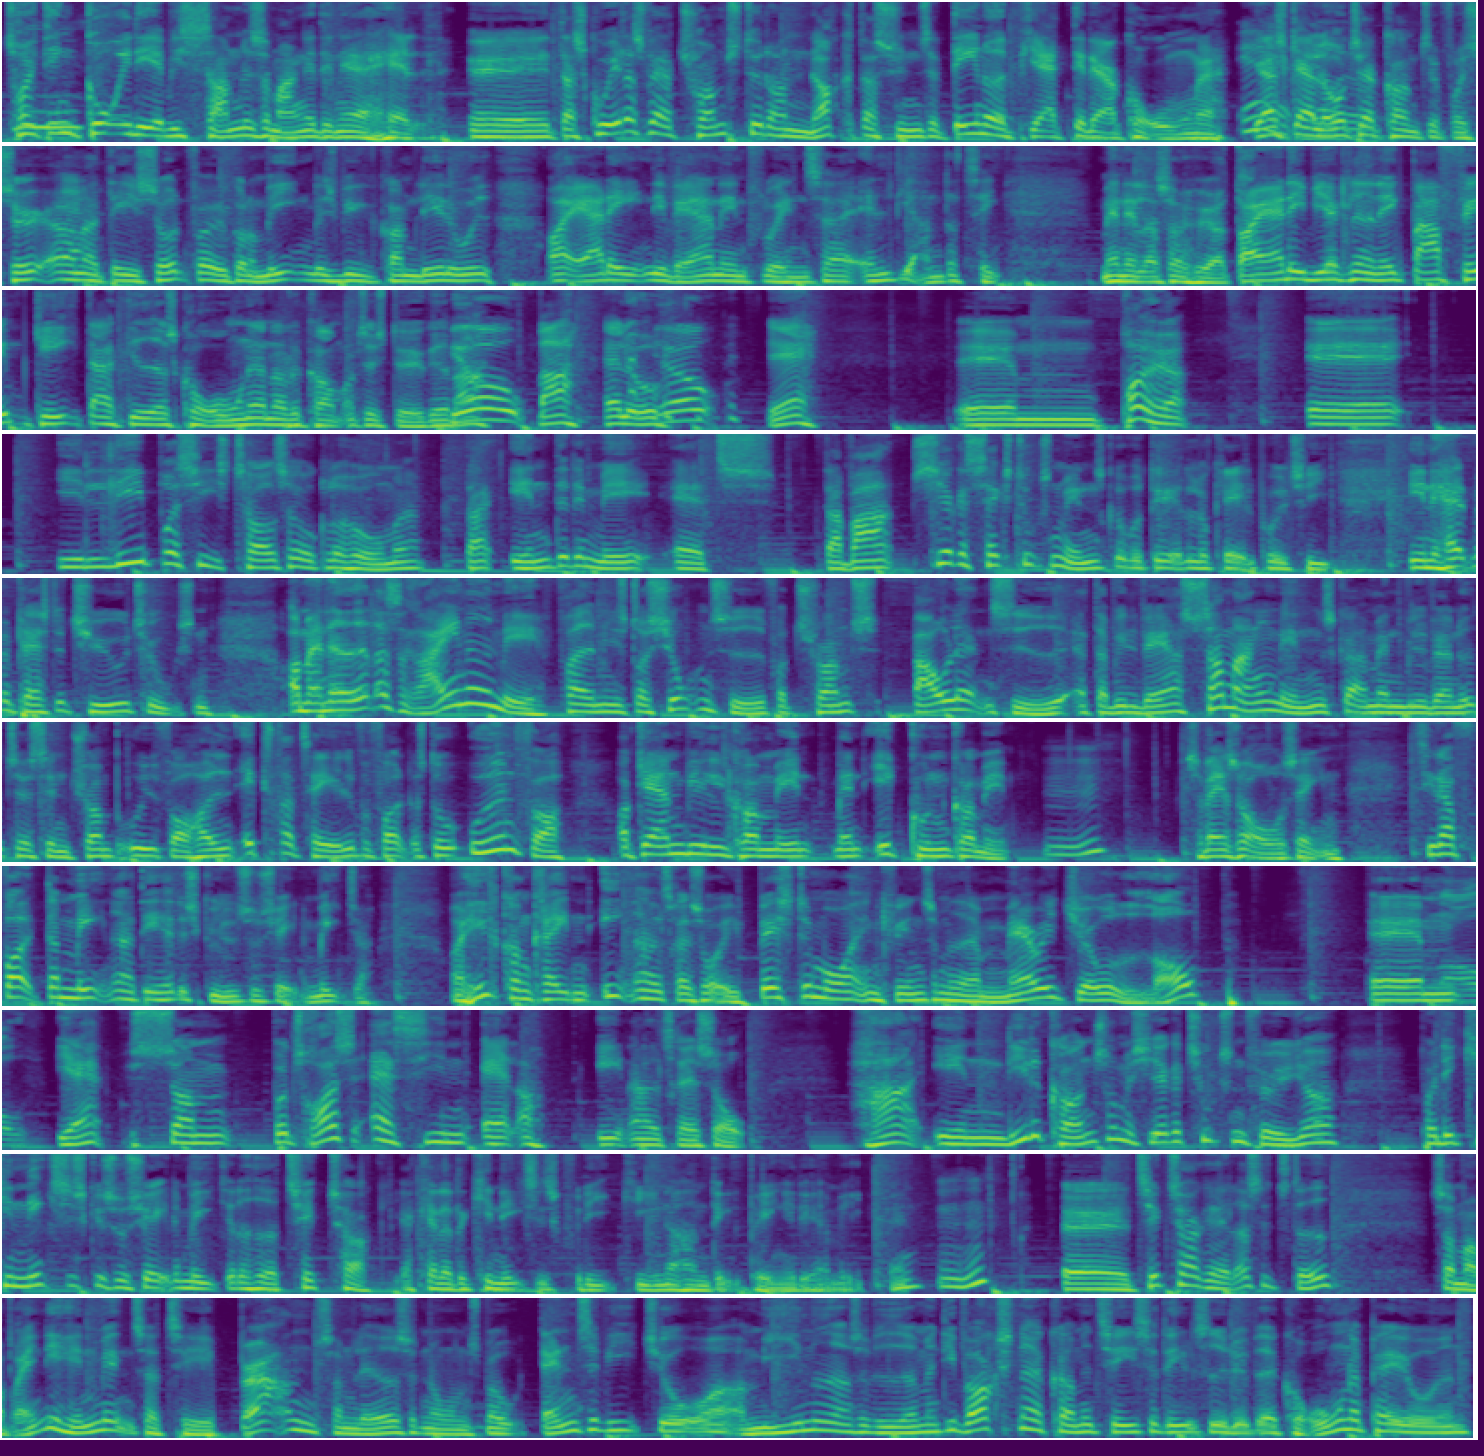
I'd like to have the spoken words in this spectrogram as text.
tror ikke, det er en god idé, at vi samler så mange i den her hal. Øh, der skulle ellers være Trump-støtter nok, der synes, at det er noget pjat, det der corona. Ja, jeg skal have lov til at komme til frisøren, ja. og det er sundt for økonomien, hvis vi kan komme lidt ud. Og er det egentlig værre end influenza og alle de andre ting? Men ellers at høre, der er det i virkeligheden ikke bare 5G, der har givet os corona, når det kommer til stykket. Jo. Bare, hallo. Jo. Ja. Øhm, prøv at høre. Øh, I lige præcis Tulsa, Oklahoma, der endte det med, at der var cirka 6.000 mennesker, vurderet lokalpoliti, i en halv med plads til 20.000. Og man havde ellers regnet med fra administrationens side, fra Trumps baglands side, at der ville være så mange mennesker, at man ville være nødt til at sende Trump ud for at holde en ekstra tale for folk, der stod udenfor og gerne ville komme ind, men ikke kunne komme ind. Mm. Så hvad er så årsagen? Så der er folk, der mener, at det her det skyldes sociale medier. Og helt konkret en 51-årig bedstemor, en kvinde, som hedder Mary Jo Loeb, Øhm, Wow. Ja, som på trods af sin alder, 51 år, har en lille konto med cirka 1000 følgere på det kinesiske sociale medie, der hedder TikTok. Jeg kalder det kinesisk, fordi Kina har en del penge i det her medie. Ikke? Mm-hmm. Øh, TikTok er ellers et sted, som oprindeligt henvendte sig til børn, som lavede sådan nogle små dansevideoer og mimede osv., men de voksne er kommet til i særdeleshed i løbet af coronaperioden,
